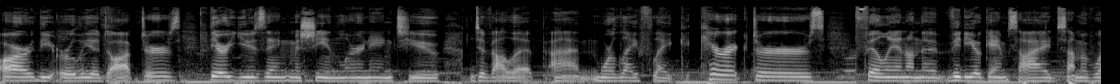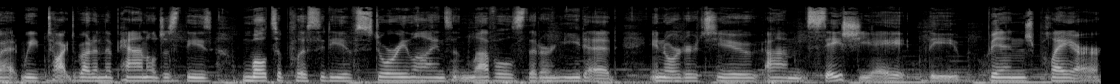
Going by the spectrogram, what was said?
are the early adopters. They're using machine learning to develop um, more lifelike characters, fill in on the video game side some of what we talked about in the panel, just these multiplicity of storylines and levels that are needed in order to um, satiate the binge player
